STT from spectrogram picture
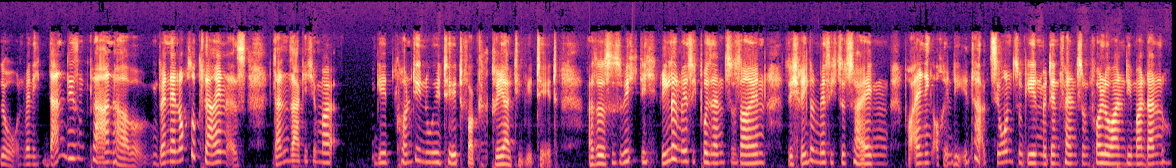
So, und wenn ich dann diesen Plan habe, und wenn der noch so klein ist, dann sage ich immer, geht Kontinuität vor Kreativität. Also es ist wichtig, regelmäßig präsent zu sein, sich regelmäßig zu zeigen, vor allen Dingen auch in die Interaktion zu gehen mit den Fans und Followern, die man dann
